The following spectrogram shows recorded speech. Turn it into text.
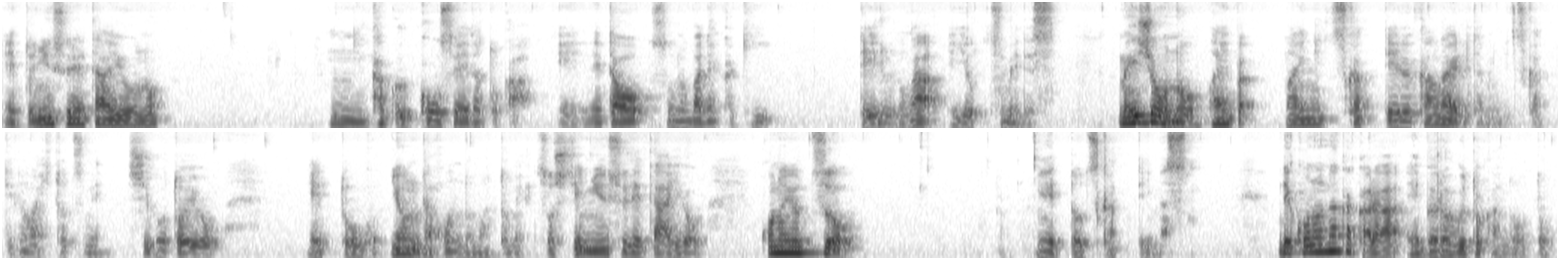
えっ、と、ニュースレター用のうん、書く構成だとか、ネタをその場で書きているのが4つ目です。まあ、以上の毎毎日使っている、考えるために使っているのが1つ目。仕事用、えっと、読んだ本のまとめ、そしてニュースレター用。この4つを、えっと、使っています。で、この中から、ブログとかノート、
